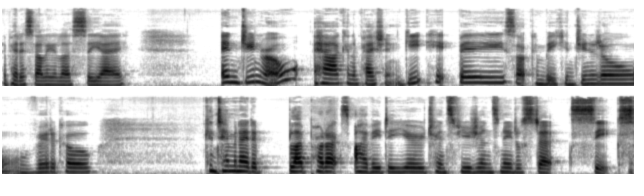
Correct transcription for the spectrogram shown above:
hepatocellular CA in general, how can a patient get Hep B? So it can be congenital vertical, contaminated blood products, IVDU, transfusions, needle sticks, sex.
